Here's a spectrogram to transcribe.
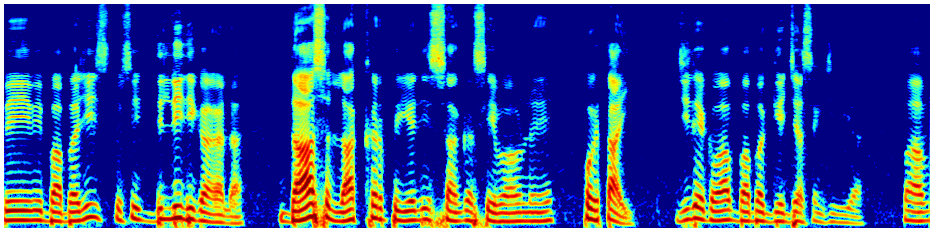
ਵੀ ਬਾਬਾ ਜੀ, ਤੁਸੀਂ ਦਿੱਲੀ ਦੀ ਗੱਲ ਆ। 10 ਲੱਖ ਰੁਪਏ ਦੀ ਸੰਗਤ ਸੇਵਾ ਉਹਨੇ ਭੁਗਤਾਈ, ਜਿਹਦੇ ਗਵਾਹ ਬਾਬਾ ਗੇਜਾ ਸਿੰਘ ਜੀ ਵੀ ਆ। ਬਾਬਾ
